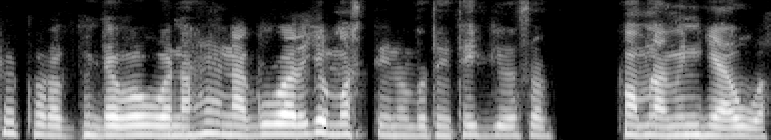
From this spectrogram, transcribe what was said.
થોડાક ભીંડા વાવવાના હે ના ગુવારે જો મસ્તી નો બધો થઈ ગયો સર હમણાં મીંઢિયા આવવા.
